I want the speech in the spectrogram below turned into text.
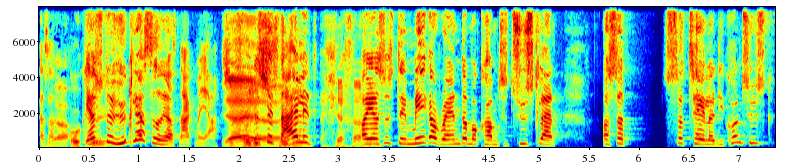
Altså, Ja. ja. Okay. Jeg synes, det er hyggeligt at sidde her og snakke med jer. Ja, jeg synes, det er ja, dejligt. Og jeg synes, det er mega random at komme til Tyskland, og så, så taler de kun tysk.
